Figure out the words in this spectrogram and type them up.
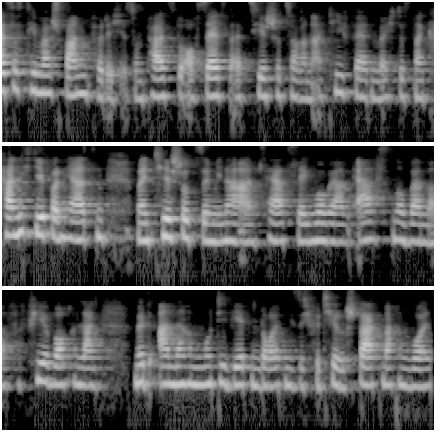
Falls das Thema spannend für dich ist und falls du auch selbst als Tierschützerin aktiv werden möchtest, dann kann ich dir von Herzen mein Tierschutzseminar ans Herz legen, wo wir am 1. November für vier Wochen lang mit anderen motivierten Leuten, die sich für Tiere stark machen wollen,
